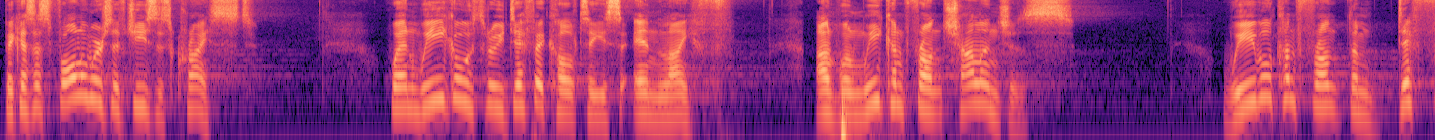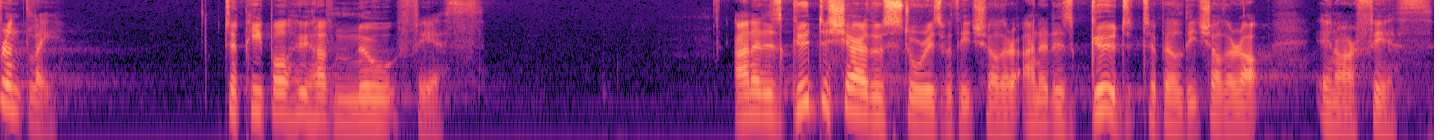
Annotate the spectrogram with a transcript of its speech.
Because as followers of Jesus Christ, when we go through difficulties in life and when we confront challenges, we will confront them differently to people who have no faith. And it is good to share those stories with each other, and it is good to build each other up in our faith.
